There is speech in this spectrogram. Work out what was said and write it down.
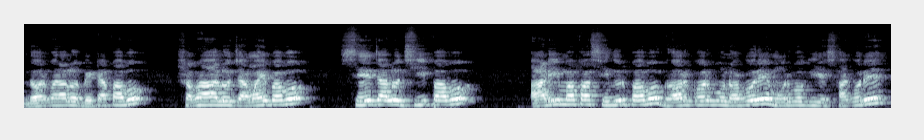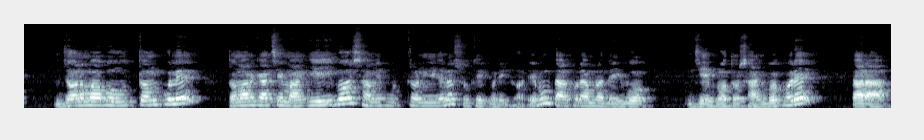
দরবার আলো বেটা পাবো, সভা আলো জামাই পাবো সেজ আলো ঝি পাবো, আড়ি মাপা সিঁদুর পাবো, ঘর করব নগরে, মরব গিয়ে সাগরে, জন্মাবো উত্তম কুলে, তোমার কাছে মাগিয়েইব, স্বামী পুত্র নিয়ে যেন সুখে করে ঘর। এবং তারপরে আমরা দেখব যে ব্রত সাঙ্গ করে তারা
